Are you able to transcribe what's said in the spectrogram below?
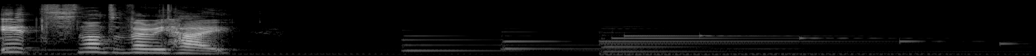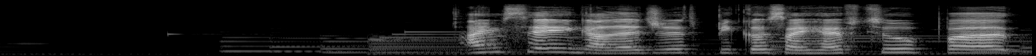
It's not very high. I'm saying alleged because I have to, but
